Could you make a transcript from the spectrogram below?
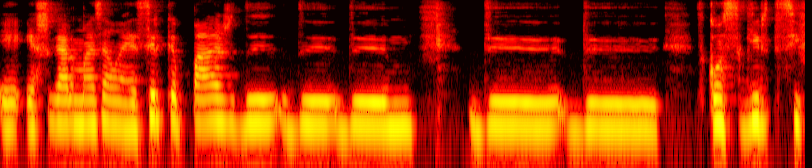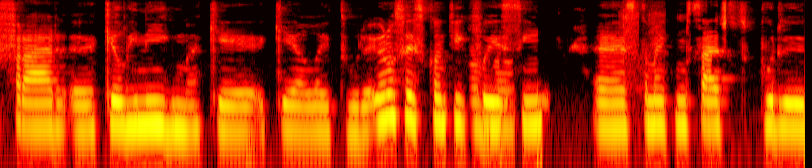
é, é chegar mais além, é ser capaz de, de, de, de, de conseguir decifrar aquele enigma que é, que é a leitura. Eu não sei se contigo foi uhum. assim, Uh, se também começaste por eh,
